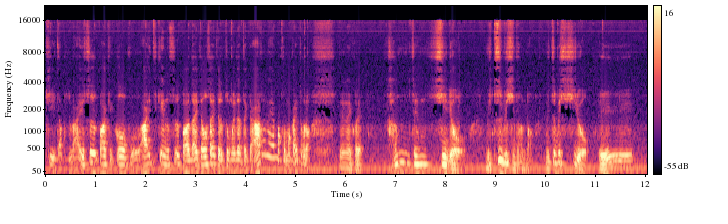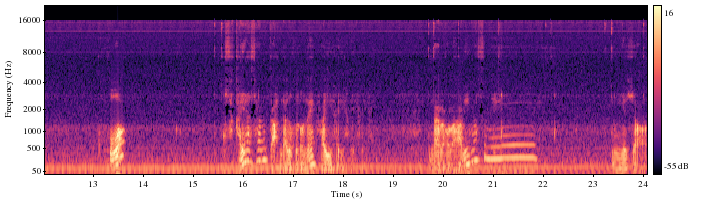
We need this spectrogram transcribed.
聞いたことない。スーパー結構、愛知県のスーパーは大体抑えてるつもりだったけど、あるね、やっぱ細かいところ。でね、これ、完全資料。三菱なんだ。三菱資料。へえ。ここは？お酒屋さんか。なるほどね。はいはいはいはい。なるほど。ありますね。よいしょ。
